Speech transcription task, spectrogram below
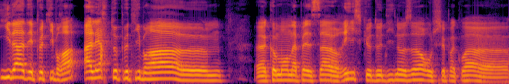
Il a des petits bras, alerte petits bras, euh, comment on appelle ça, euh, risque de dinosaure ou je sais pas quoi. euh,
